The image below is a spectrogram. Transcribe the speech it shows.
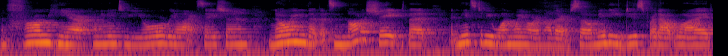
And from here, coming into your relaxation, knowing that it's not a shape that it needs to be one way or another. So maybe you do spread out wide.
